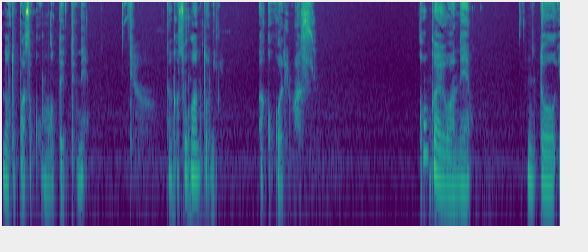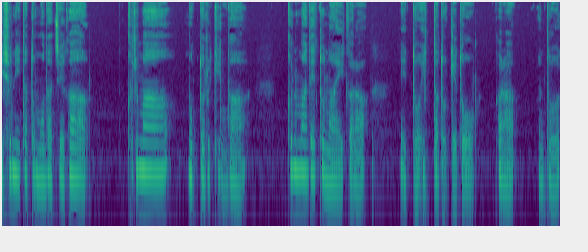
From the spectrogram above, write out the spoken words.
ノートパソコン持ってってね。なんかソガントに憧れます。今回はね、うんと、一緒にいた友達が車持っとるけんが車で都内からえっと行ったとけどからうんと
